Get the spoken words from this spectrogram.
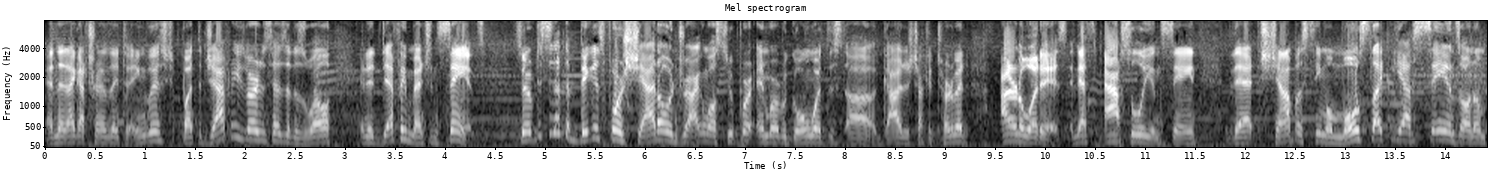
and then I got translated to English. But the Japanese version says it as well, and it definitely mentions Saiyans. So if this is not the biggest foreshadow in Dragon Ball Super and where we're going with this uh, God Destruction tournament, I don't know what is. And that's absolutely insane that Champa's team will most likely have Saiyans on them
